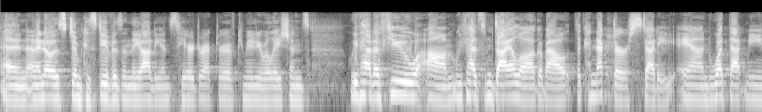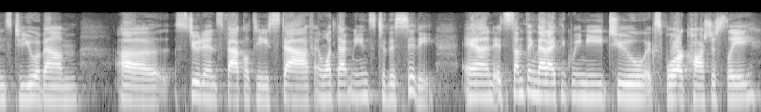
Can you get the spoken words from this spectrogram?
And, and I know as Jim Kosteva is in the audience here, Director of Community Relations, we've had a few, um, we've had some dialogue about the connector study and what that means to U of M uh, students, faculty, staff, and what that means to the city. And it's something that I think we need to explore cautiously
